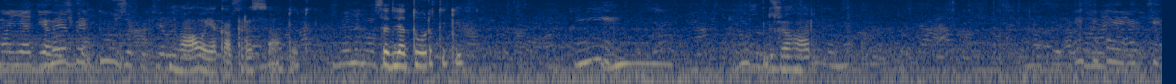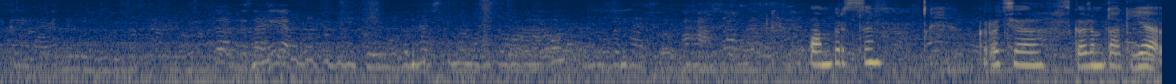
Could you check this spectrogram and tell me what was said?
Моя Ми би дуже хотіли. Вау, яка краса тут. Це для тортиків. Дуже гарно. А ви сухої вивчити Памперси. Коротше, скажімо так, є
